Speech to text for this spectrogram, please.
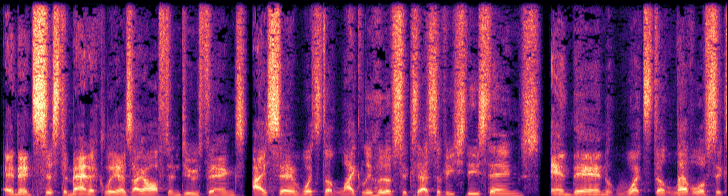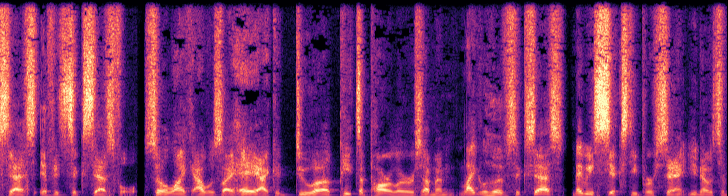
And then systematically, as I often do things, I said, what's the likelihood of success of each of these things? And then what's the level of success if it's successful? So like I was like, hey, I could do a pizza parlor or something. Likelihood of success, maybe 60%. You know, it's a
